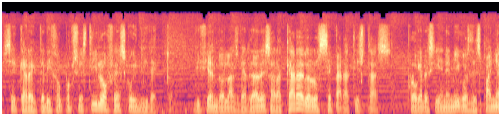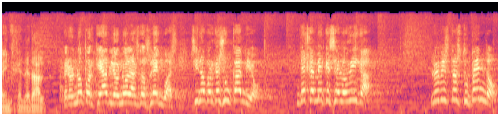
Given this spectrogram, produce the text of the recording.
Se caracterizó por su estilo fresco y directo, diciendo las verdades a la cara de los separatistas, progres y enemigos de España en general. Pero no porque hable o no las dos lenguas, sino porque es un cambio. Déjeme que se lo diga. Lo he visto estupendo,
